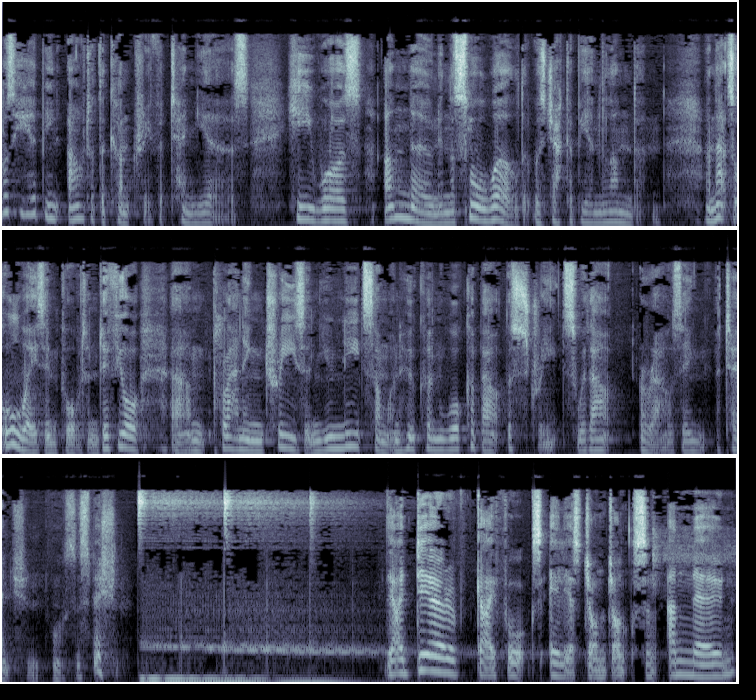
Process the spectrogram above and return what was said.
Because he had been out of the country for 10 years, he was unknown in the small world that was Jacobean London. And that's always important. If you're um, planning treason, you need someone who can walk about the streets without arousing attention or suspicion. The idea of Guy Fawkes, alias John Johnson, unknown,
